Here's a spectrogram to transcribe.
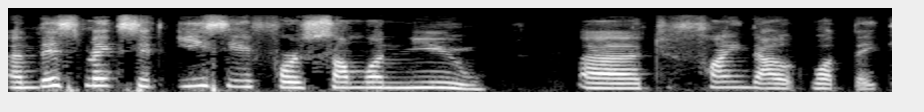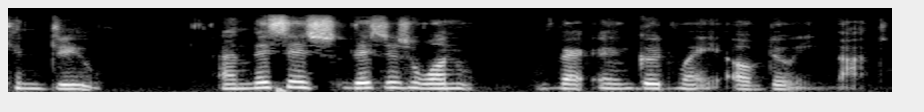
And this makes it easy for someone new uh, to find out what they can do. And this is, this is one very good way of doing that.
